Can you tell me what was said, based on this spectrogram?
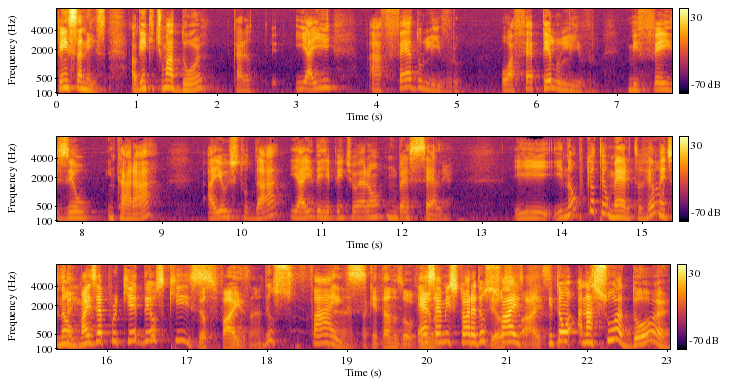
Pensa nisso. Alguém que tinha uma dor, cara. Eu, e aí a fé do livro, ou a fé pelo livro, me fez eu encarar, aí eu estudar, e aí de repente eu era um best-seller. E, e, não porque eu tenho mérito, realmente não, não mas é porque Deus quis. Deus faz, né? Deus faz. É, para quem está nos ouvindo. Essa é a minha história, Deus, Deus faz. faz. Então, na sua dor,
